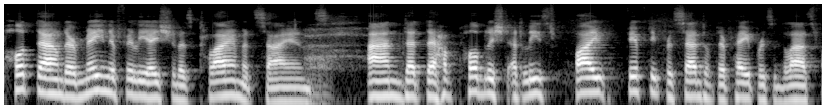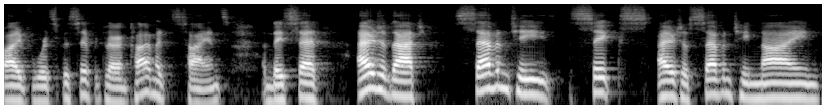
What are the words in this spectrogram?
put down their main affiliation as climate science and that they have published at least five, 50% of their papers in the last five were specifically on climate science. And they said out of that, 76 out of 79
